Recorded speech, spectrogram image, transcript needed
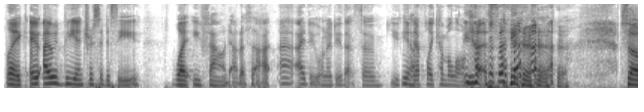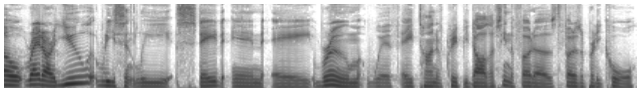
like I, I would be interested to see what you found out of that. I, I do want to do that, so you can Yeah. definitely come along. Yes. So, Radar, you recently stayed in a room with a ton of creepy dolls. I've seen the photos. The photos are pretty cool.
